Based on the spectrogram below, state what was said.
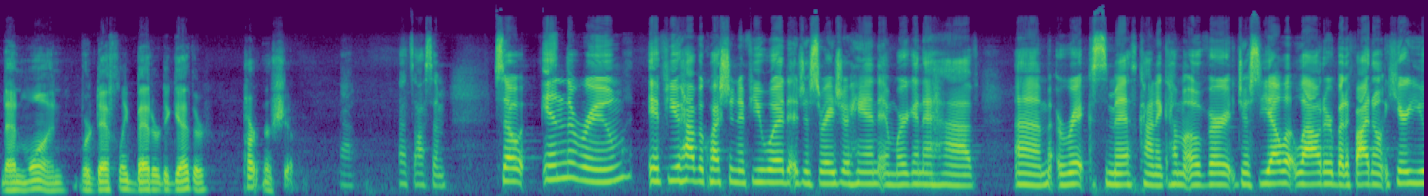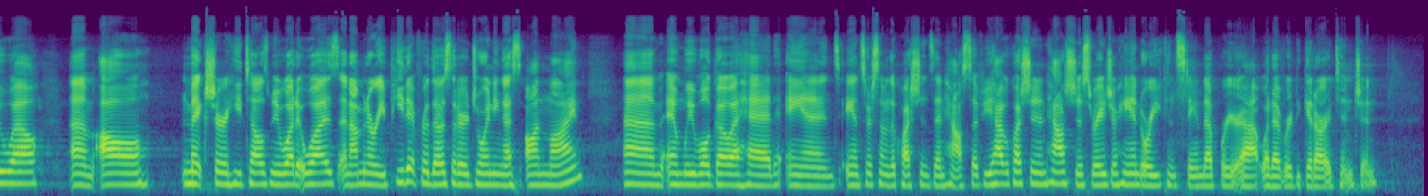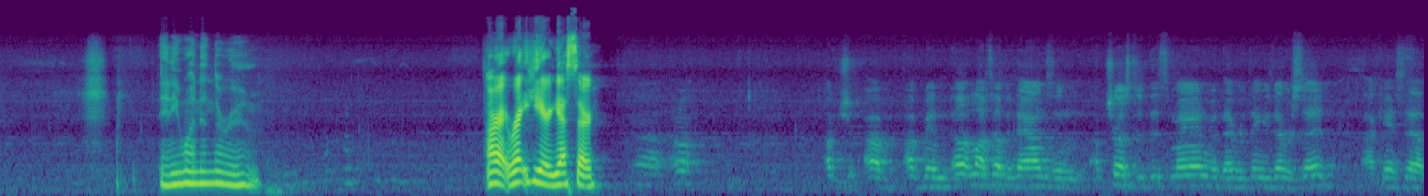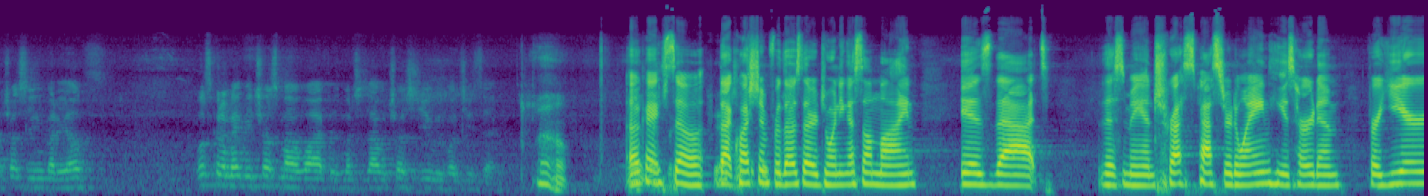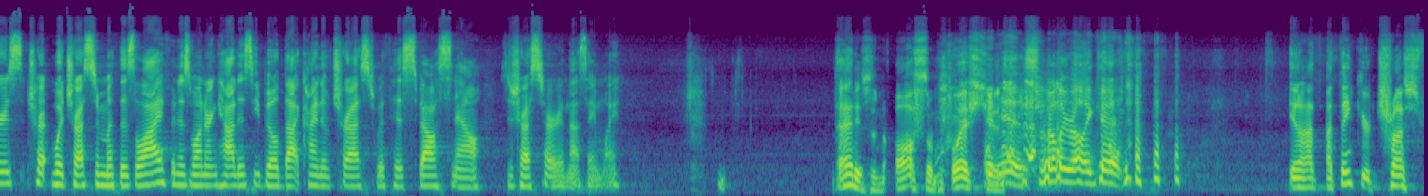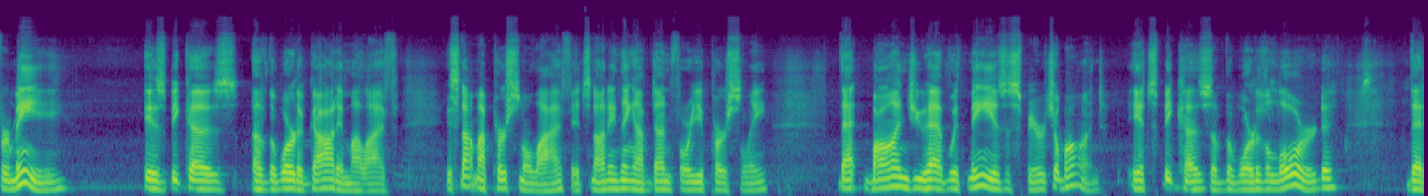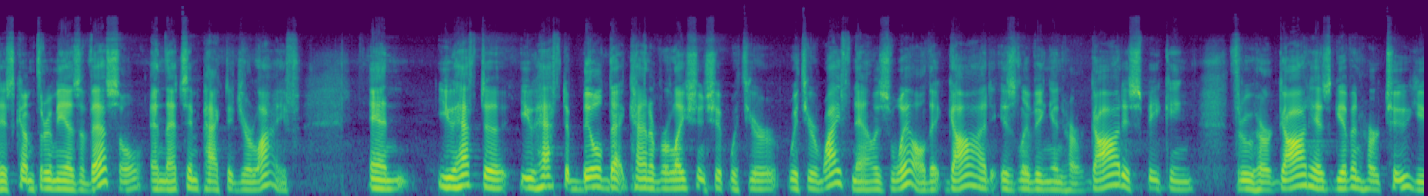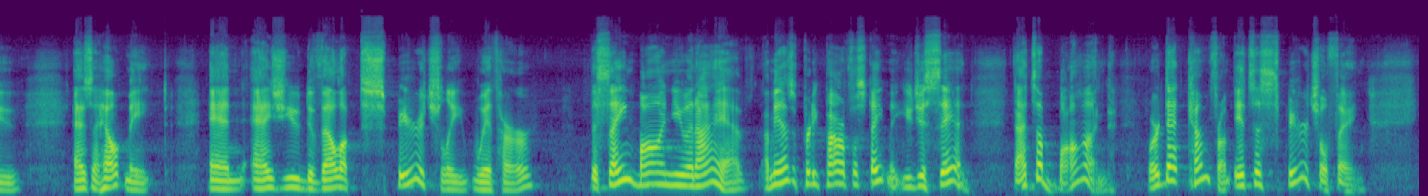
than one. We're definitely better together. Partnership. Yeah, that's awesome. So, in the room, if you have a question, if you would just raise your hand, and we're going to have um, Rick Smith kind of come over. Just yell it louder, but if I don't hear you well, um, I'll make sure he tells me what it was, and I'm going to repeat it for those that are joining us online. Um, and we will go ahead and answer some of the questions in house. So, if you have a question in house, just raise your hand, or you can stand up where you're at, whatever, to get our attention. Anyone in the room? All right, right here. Yes, sir. I've, tr- I've, I've been uh, lots of up and downs, and I've trusted this man with everything he's ever said. I can't say I've anybody else. What's going to make me trust my wife as much as I would trust you with what you say? Wow. Okay, so that question for those that are joining us online is that this man trusts Pastor Duane. He's heard him for years, tr- would trust him with his life, and is wondering how does he build that kind of trust with his spouse now to trust her in that same way. That is an awesome question. It is really, really good. you know, I, I think your trust for me is because of the Word of God in my life. It's not my personal life, it's not anything I've done for you personally. That bond you have with me is a spiritual bond. It's because of the Word of the Lord that has come through me as a vessel, and that's impacted your life. And you have to you have to build that kind of relationship with your with your wife now as well that God is living in her. God is speaking through her. God has given her to you as a helpmeet. And as you develop spiritually with her, the same bond you and I have. I mean, that's a pretty powerful statement you just said. That's a bond. Where'd that come from? It's a spiritual thing.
